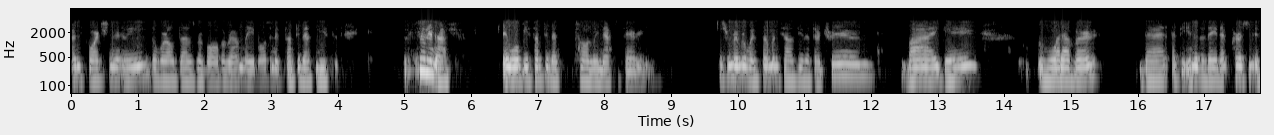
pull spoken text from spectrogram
unfortunately, the world does revolve around labels, and it's something that needs to, soon enough, it will be something that's totally necessary. Just remember when someone tells you that they're trans, bi, gay, whatever, that at the end of the day, that person is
